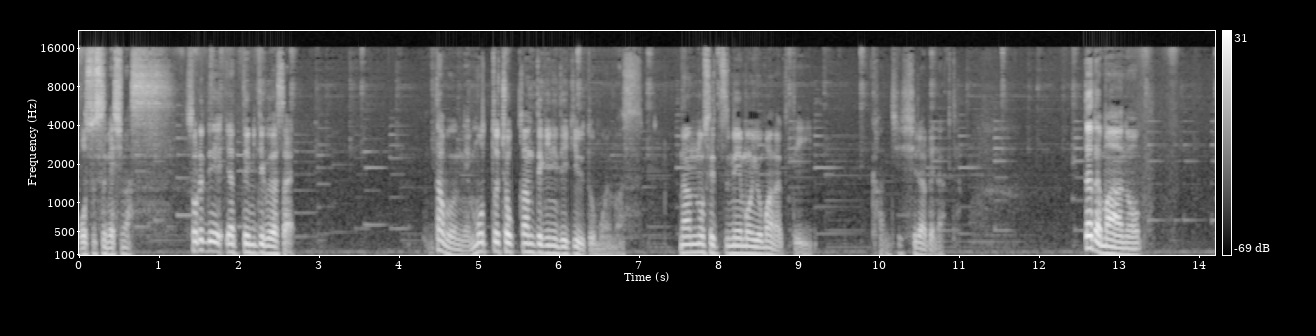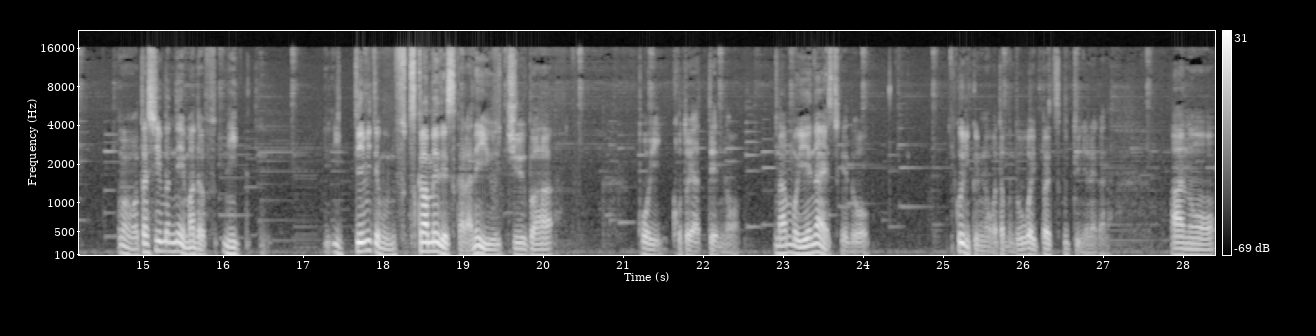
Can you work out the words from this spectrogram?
おすすめします。それでやってみてください。多分ねもっと直感的にできると思います。何の説明も読まなくていい。感じ？調べなくて。ただまああの、まあ、私はねまだに行ってみても2日目ですからね YouTuber っぽいことやってんの。何も言えないですけどクリクリの方が多分動画いっぱい作ってるんじゃないかな。あの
